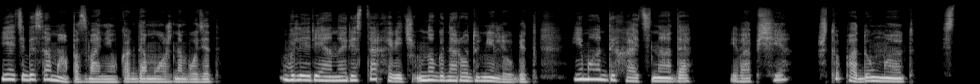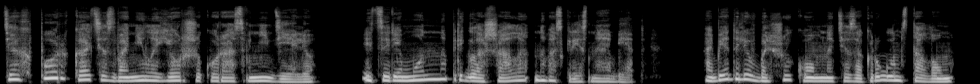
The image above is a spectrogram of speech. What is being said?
Я тебе сама позвоню, когда можно будет. Валериан Аристархович много народу не любит. Ему отдыхать надо. И вообще, что подумают? С тех пор Катя звонила Ёршику раз в неделю и церемонно приглашала на воскресный обед. Обедали в большой комнате за круглым столом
